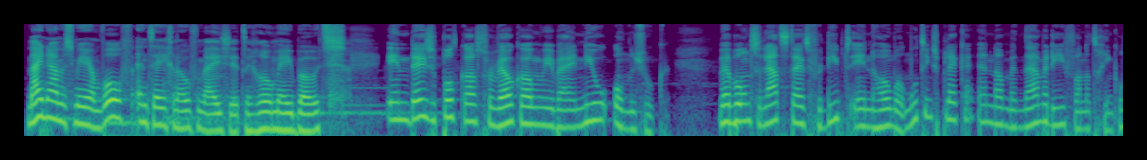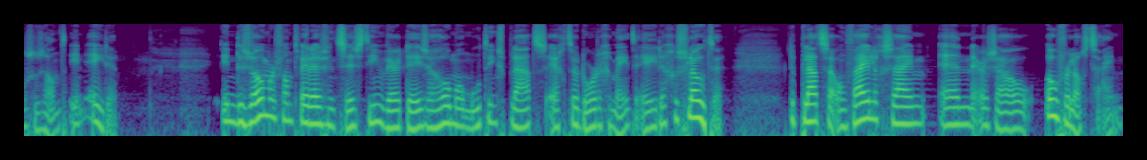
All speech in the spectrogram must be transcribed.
Mijn naam is Mirjam Wolf en tegenover mij zit Romee Boots. In deze podcast verwelkomen we je bij een nieuw onderzoek. We hebben ons de laatste tijd verdiept in homo-ontmoetingsplekken en dan met name die van het Ginkelse Zand in Ede. In de zomer van 2016 werd deze homo-ontmoetingsplaats echter door de gemeente Ede gesloten. De plaats zou onveilig zijn en er zou overlast zijn.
